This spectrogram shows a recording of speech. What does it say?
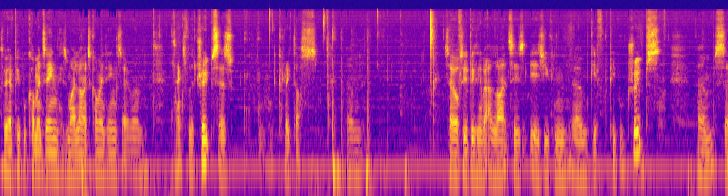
so we have people commenting. Here's my alliance commenting. So um, thanks for the troops, says Kratos. So obviously the big thing about alliances is you can um, gift people troops. Um, so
